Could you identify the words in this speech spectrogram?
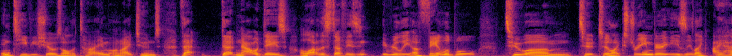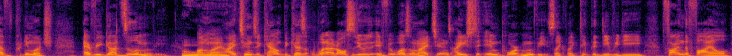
and TV shows all the time on iTunes. That that nowadays a lot of this stuff isn't really available to um to to like stream very easily. Like I have pretty much every Godzilla movie on my iTunes account because what I'd also do is if it was on iTunes, I used to import movies like like take the DVD, find the file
